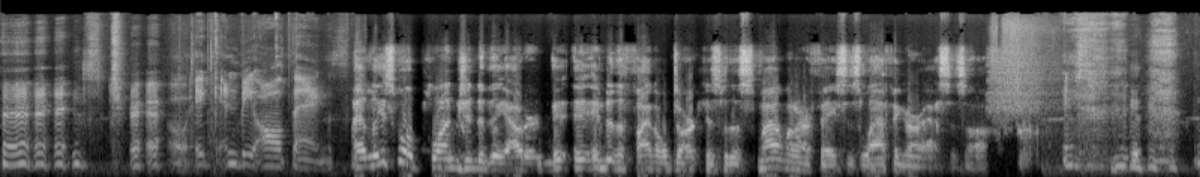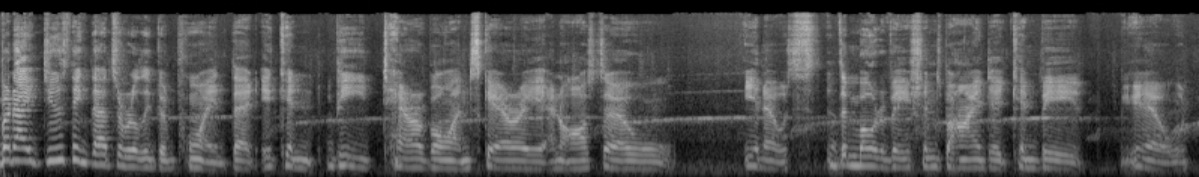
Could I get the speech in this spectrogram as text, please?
it's true. It can be all things. At least we'll plunge into the outer, into the final darkness with a smile on our faces, laughing our asses off. But I do think that's a really good point that it can be terrible and scary, and also, you know, the motivations behind it can be, you know,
